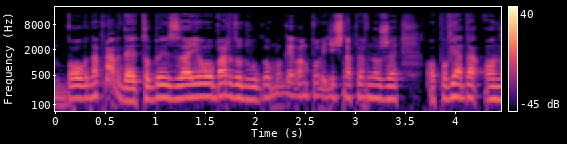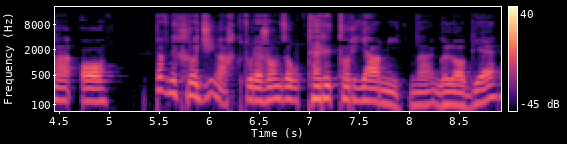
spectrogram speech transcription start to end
bo naprawdę to by zajęło bardzo długo, mogę Wam powiedzieć na pewno, że opowiada ona o pewnych rodzinach, które rządzą terytoriami na globie,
